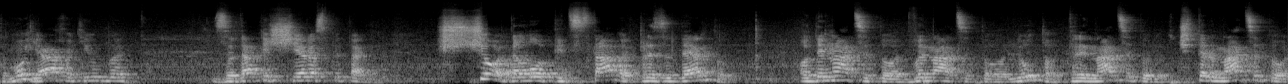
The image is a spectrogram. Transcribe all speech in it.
Тому я хотів би задати ще раз питання: що дало підстави президенту 11, 12 лютого, 13 лютого, 14 лютого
